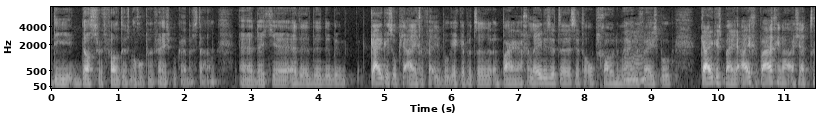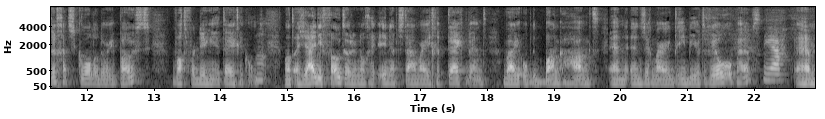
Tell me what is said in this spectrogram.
die dat soort foto's nog op hun Facebook hebben staan. Eh, dat je, eh, de, de, de, kijk eens op je eigen Facebook. Ik heb het een paar jaar geleden zitten, zitten opschonen, mijn Mhm. hele Facebook. Kijk eens bij je eigen pagina, als jij terug gaat scrollen door je posts, wat voor dingen je tegenkomt. Ja. Want als jij die foto er nog in hebt staan waar je getagd bent, waar je op de bank hangt en, en zeg maar drie bier te veel op hebt, Ja. ehm,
